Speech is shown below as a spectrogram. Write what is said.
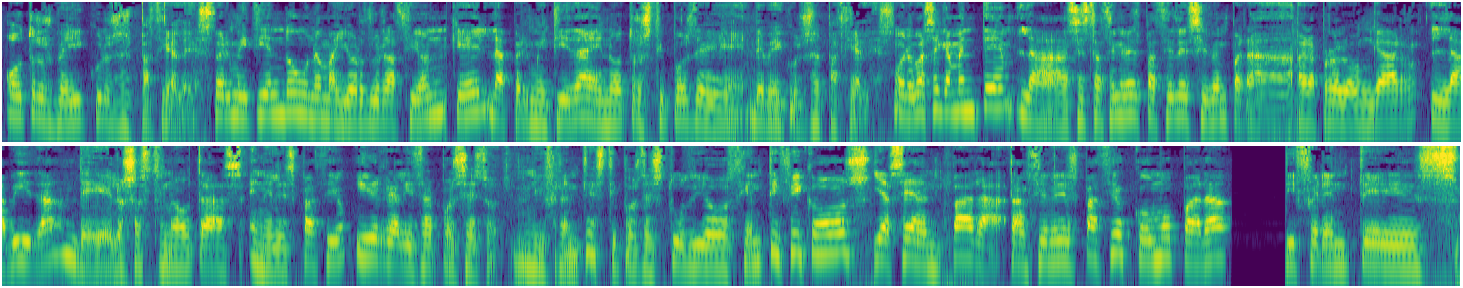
otros vehículos espaciales, permitiendo una mayor duración que la permitida en otros tipos de, vehículos espaciales. Bueno, básicamente las estaciones espaciales sirven para, prolongar la vida de los astronautas en el espacio y realizar pues eso, diferentes tipos de estudios científicos, ya sean para estación en espacio como para diferentes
